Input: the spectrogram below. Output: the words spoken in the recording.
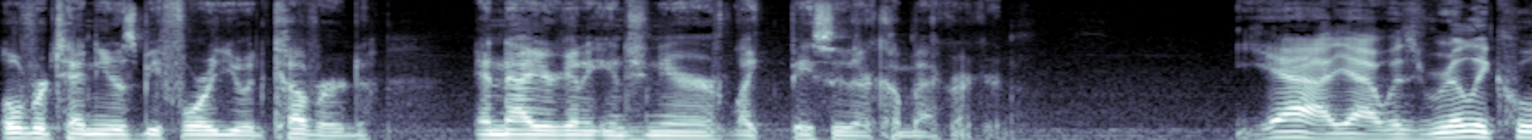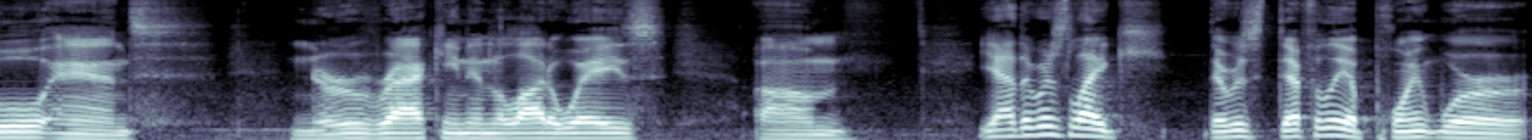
over ten years before you had covered, and now you're going to engineer like basically their comeback record. Yeah, yeah, it was really cool and nerve wracking in a lot of ways. Um, yeah, there was like there was definitely a point where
